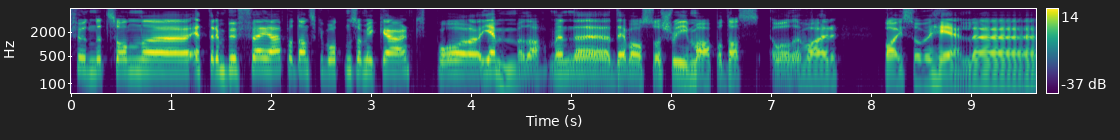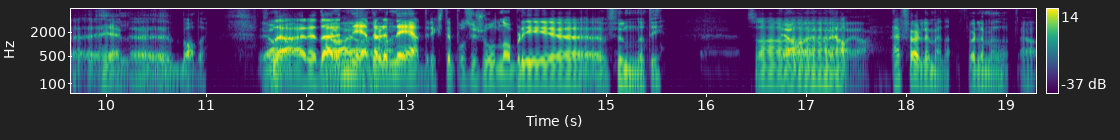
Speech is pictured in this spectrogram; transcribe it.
funnet sånn eh, etter en buffé jeg på danskebåten, som ikke er gærent, på hjemme, da. Men eh, det var også svime av på dass, og det var bæsj over hele, hele badet. Så Ja. det er, det, er Ja, ja, ned, det er den nedrigste posisjonen å bli uh, funnet i. Så Ja, ja, ja. ja. jeg føler med det. Føler med det. ja,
